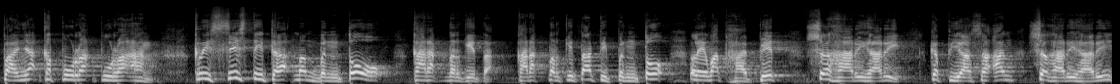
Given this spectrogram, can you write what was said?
banyak kepura-puraan. Krisis tidak membentuk karakter kita. Karakter kita dibentuk lewat habit sehari-hari, kebiasaan sehari-hari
